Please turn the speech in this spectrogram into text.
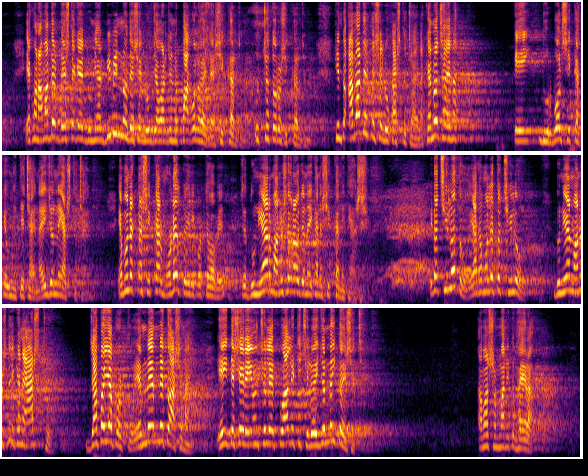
এখন আমাদের দেশ থেকে দুনিয়ার বিভিন্ন দেশে লোক যাওয়ার জন্য পাগল হয়ে যায় শিক্ষার জন্য, উচ্চতর শিক্ষার জন্য। কিন্তু আমাদের দেশে লোক আসতে চায় না। কেন চায় না? এই দুর্বল শিক্ষা কেউ নিতে চায় না, এই জন্যই আসতে চায় না। এমন একটা শিক্ষার মডেল তৈরি করতে হবে যে দুনিয়ার মানুষেরাও যেন এখানে শিক্ষা নিতে আসে। এটা ছিল তো এক আমলে তো ছিল। দুনিয়ার মানুষ তো এখানে আসতো, জাপাইয়া পড়তো, এমনি এমনি তো আসে নাই। এই দেশের এই অঞ্চলের কোয়ালিটি ছিল, এই জন্যই তো এসেছে। আমার সম্মানিত ভাইয়েরা,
